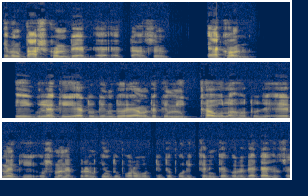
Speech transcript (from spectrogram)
এবং তাসখণ্ডে একটা আছে। এখন এইগুলা কি এতদিন ধরে আমাদেরকে মিথ্যা বলা হতো যে এ নাকি উসমানের কোরআন কিন্তু পরবর্তীতে পরীক্ষা নিরীক্ষা করে দেখা গেছে,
